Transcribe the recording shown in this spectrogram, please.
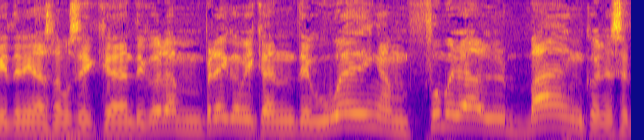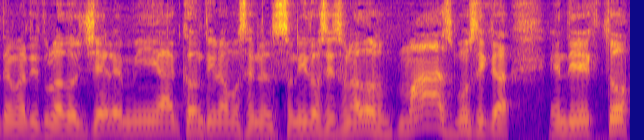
Aquí tenías la música de Goran Bregovic and The Wedding and Funeral Band con ese tema titulado Jeremia. Continuamos en el Sonidos y Sonados, más música en directo,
